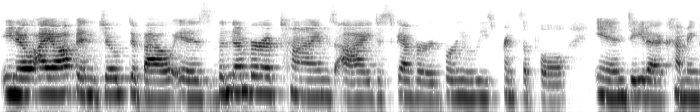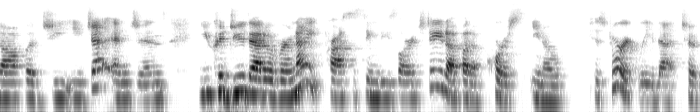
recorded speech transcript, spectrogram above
you know, I often joked about is the number of times I discovered Bernoulli's principle in data coming off of GE jet engines. You could do that overnight processing these large data, but of course, you know, historically that took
